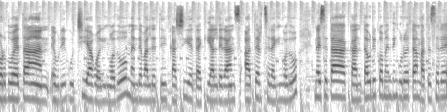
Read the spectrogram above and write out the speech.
orduetan euri gutxiago egingo du, mendebaldetik hasi eta ekialderantz atertzera egingo du, naiz eta kantauriko mendinguruetan batez ere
